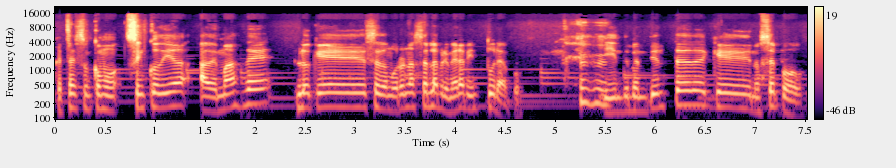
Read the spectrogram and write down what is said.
¿cachai? Son como cinco días, además de lo que se demoró en hacer la primera pintura. Ujú. Y independiente de que, no sé, po,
